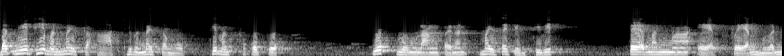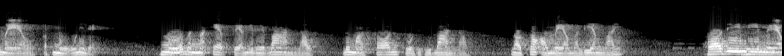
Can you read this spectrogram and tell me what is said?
บัดนี้ที่มันไม่สะอาดที่มันไม่สงบ ที่มันสกปรกยกลงลังไปนั้น ไม่ใช่เป็นชีวิต แต่มันมาแอบแฝงเหมือนแมวกับหมูนี่แหละหมูมันมาแอบแฝงอยู่ในบ้านเราหรือมาซ่อนตัวอยู่ที่บ้านเรา เราต้องเอาแมวมาเลี้ยงไว้ พอดีมีแมว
